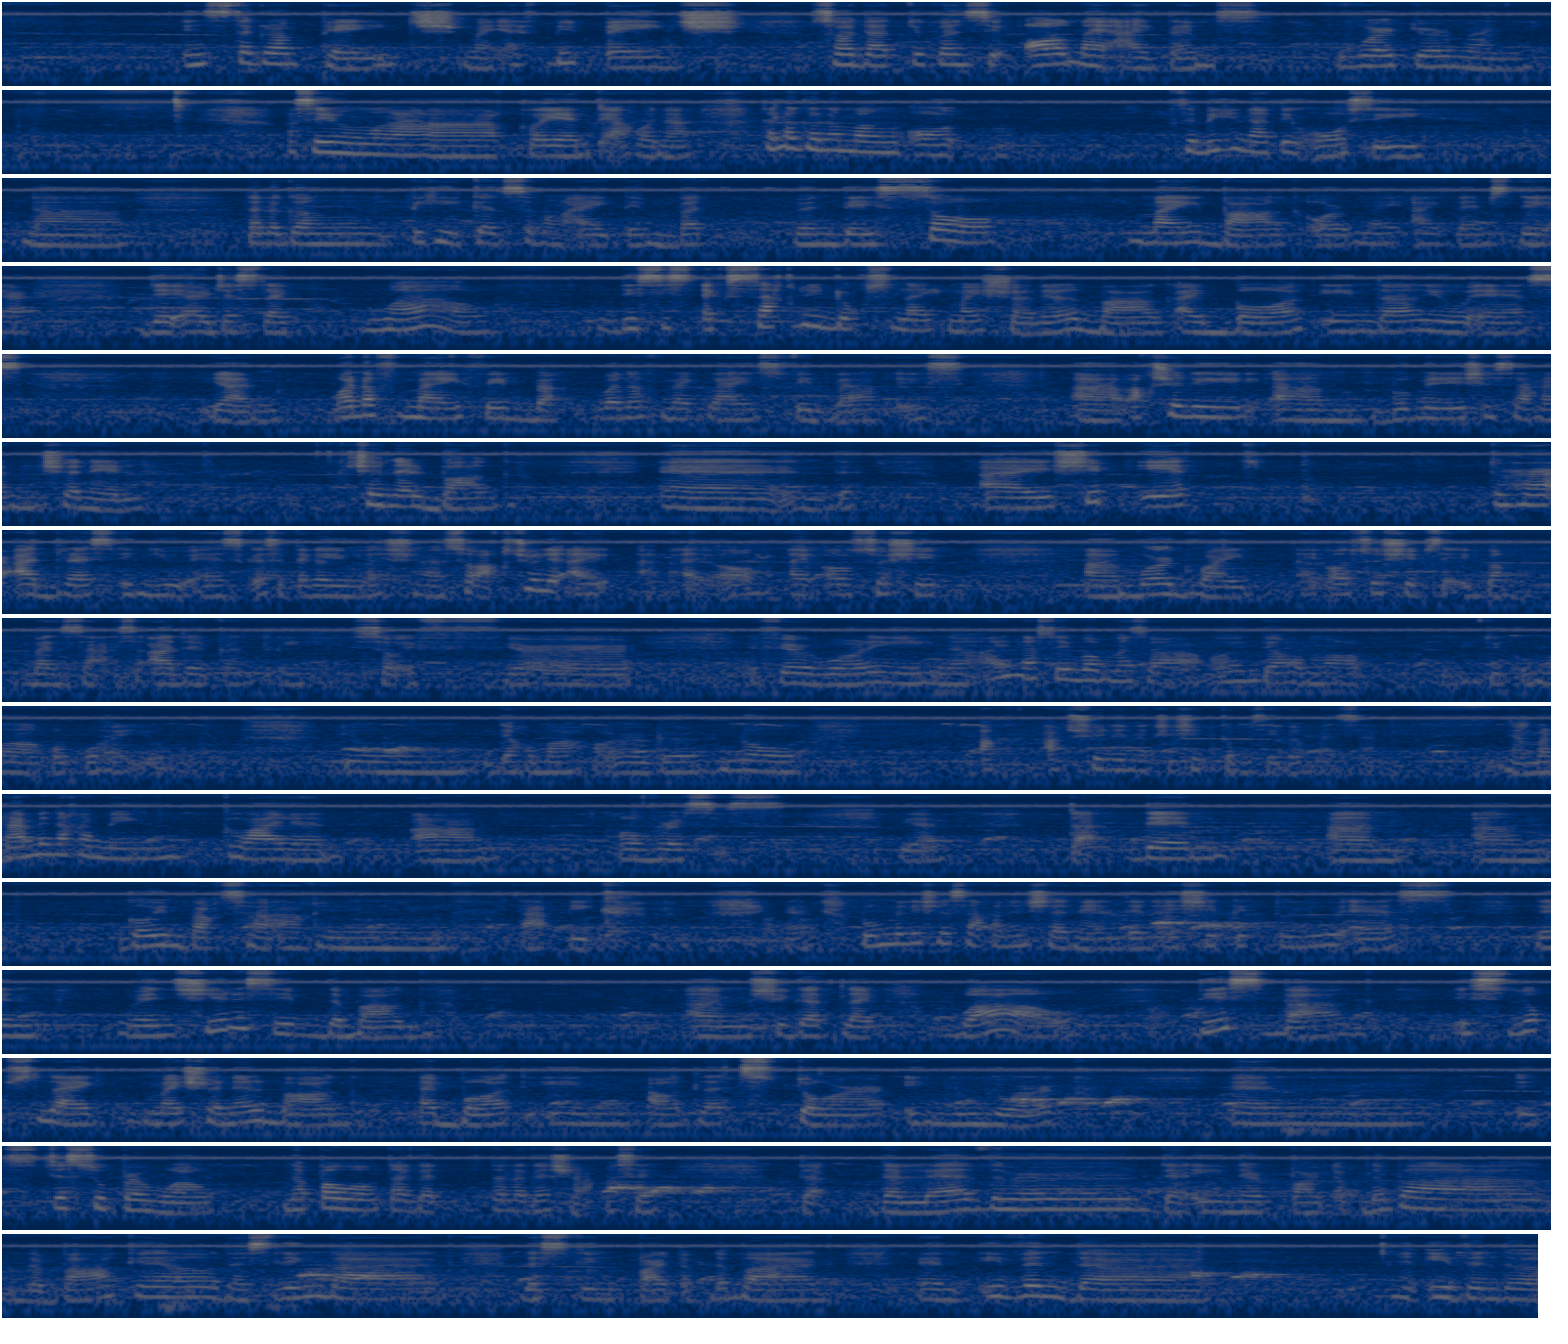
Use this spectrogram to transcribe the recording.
Instagram page, my FB page, so that you can see all my items worth your money. Kasi yung mga kliyente ako na talaga namang sabihin natin OC na talagang pihikan sa mga item but when they saw my bag or my items they are they are just like wow this is exactly looks like my Chanel bag I bought in the US yan. One of my feedback one of my clients feedback is uh, actually um, bumili siya sa akin ng Chanel Chanel bag. And I shipped it to her address in US kasi taga US siya. So actually I I I also ship um, worldwide. I also ship sa ibang bansa sa other country. So if you're if you're worrying na ay nasa ibang bansa ako, hindi ako maka hindi ko makakukuha yung yung hindi ako makaka-order. No. Actually, nagsiship kami sa ibang bansa. Na marami na kaming client um, overseas. Yeah. Ta- then, um, um, going back sa aking topic, bumili siya sa akin ng Chanel, then I ship it to US, then when she received the bag, um, she got like, wow, this bag is looks like my Chanel bag I bought in outlet store in New York, and it's just super wow. Napawaw talaga, siya kasi the, the leather, the inner part of the bag, the buckle, the sling bag, the sling part of the bag, and even the and even the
